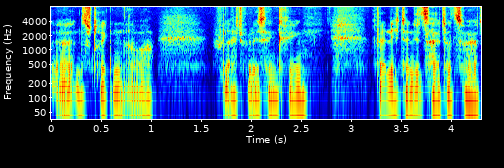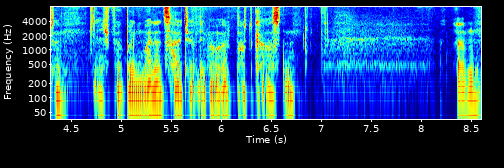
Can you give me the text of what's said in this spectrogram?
äh, ins Stricken, aber vielleicht würde ich es hinkriegen, wenn ich denn die Zeit dazu hätte. Ich verbringe meine Zeit ja lieber mit Podcasten. Ähm,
